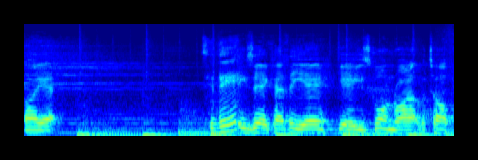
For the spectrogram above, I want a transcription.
Oh, yeah. Is he there? He's there, Kathy, yeah. Yeah, he's gone right up the top.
